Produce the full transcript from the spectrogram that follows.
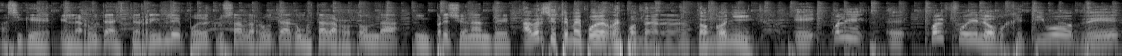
así que en la ruta es terrible poder cruzar la ruta, cómo está la rotonda, impresionante. A ver si usted me puede responder, don Goñi. Eh, ¿cuál, es- eh, ¿Cuál fue el objetivo de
